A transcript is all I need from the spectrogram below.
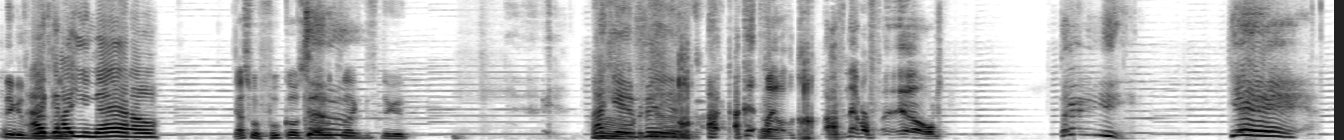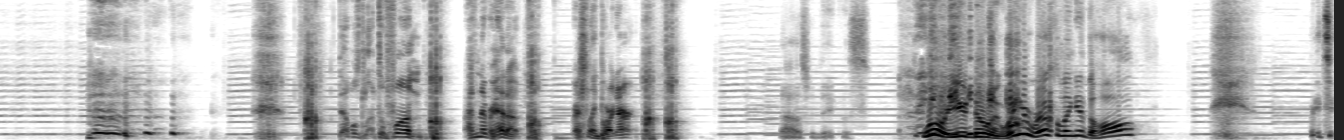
Niggas I got wrestling. you now. That's what Fuko sound looks like. This nigga. I oh, can't Oh, feel. God. I, I can't oh. fail. I've never failed. Three. Yeah. That was lots of fun. I've never had a wrestling partner. That was ridiculous. What were you doing? Were you wrestling in the hall? T- t-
